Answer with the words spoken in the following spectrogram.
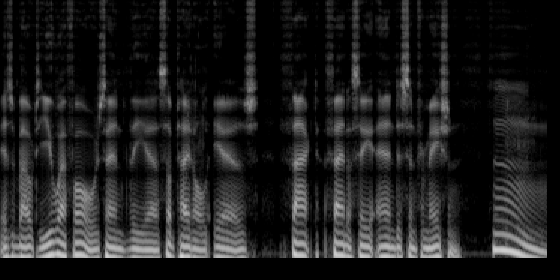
is about UFOs, and the uh, subtitle is Fact, Fantasy, and Disinformation. Hmm.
